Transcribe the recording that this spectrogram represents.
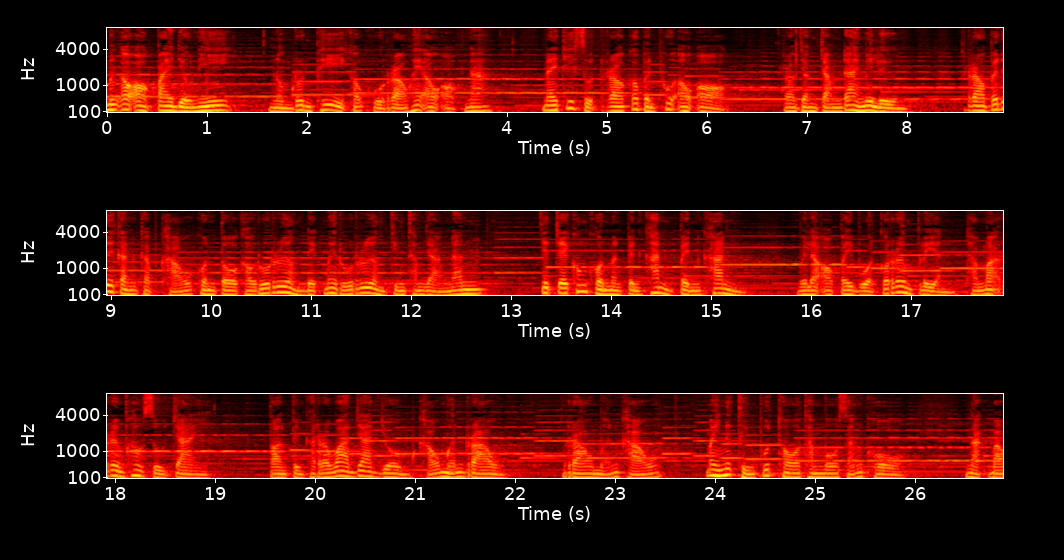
มึงเอาออกไปเดี๋ยวนี้ หนุ่มรุ่นพี่เขาขู่เราให้เอาออกนะ ในที่สุดเราก็เป็นผู้เอาออก เรายังจำได้ไม่ลืม เราไปด้วยกันกับเขาคนโตเขารู้เรื่องเด็กไม่รู้เรื่องจึงทำอย่างนั้น จิตใจของคนมันเป็นขั้นเป็นขั้น เวลาออกไปบวชก็เริ่มเปลี่ยนธรรมะเริ่มเข้าสู่ใจ ตอนเป็นคารวาสญาติโยมเขาเหมือนเรา เราเหมือนเขา ไม่นึกถึงพุทโธธรรมโมสังโฆ หนักเบา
